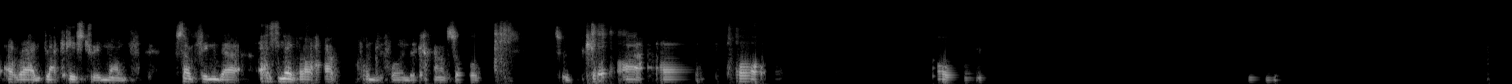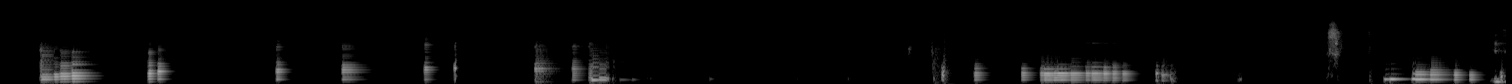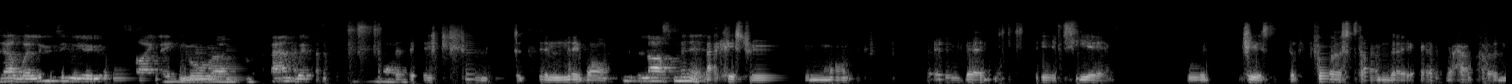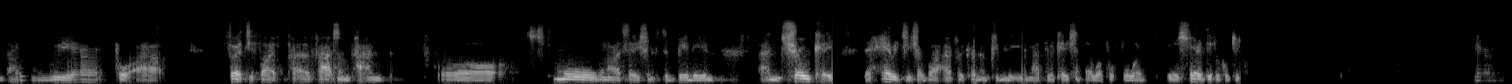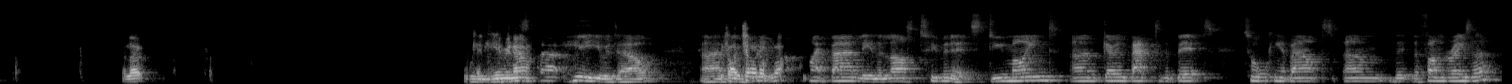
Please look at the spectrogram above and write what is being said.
around black history month something that has never happened before in the council to put a, a of we're losing you slightly. Your um, bandwidth to deliver the last minute. Black History Month events this year, which is the first time they ever happened. And we have put out £35,000 for small organizations to bid in and showcase the heritage of our African community and applications that were put forward. It was very difficult to. Hello? We can you hear me now? Hear you, Adel. Uh, if I turn off my... quite badly in the last two minutes, do you mind um, going back to the bit talking about um, the, the fundraiser?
